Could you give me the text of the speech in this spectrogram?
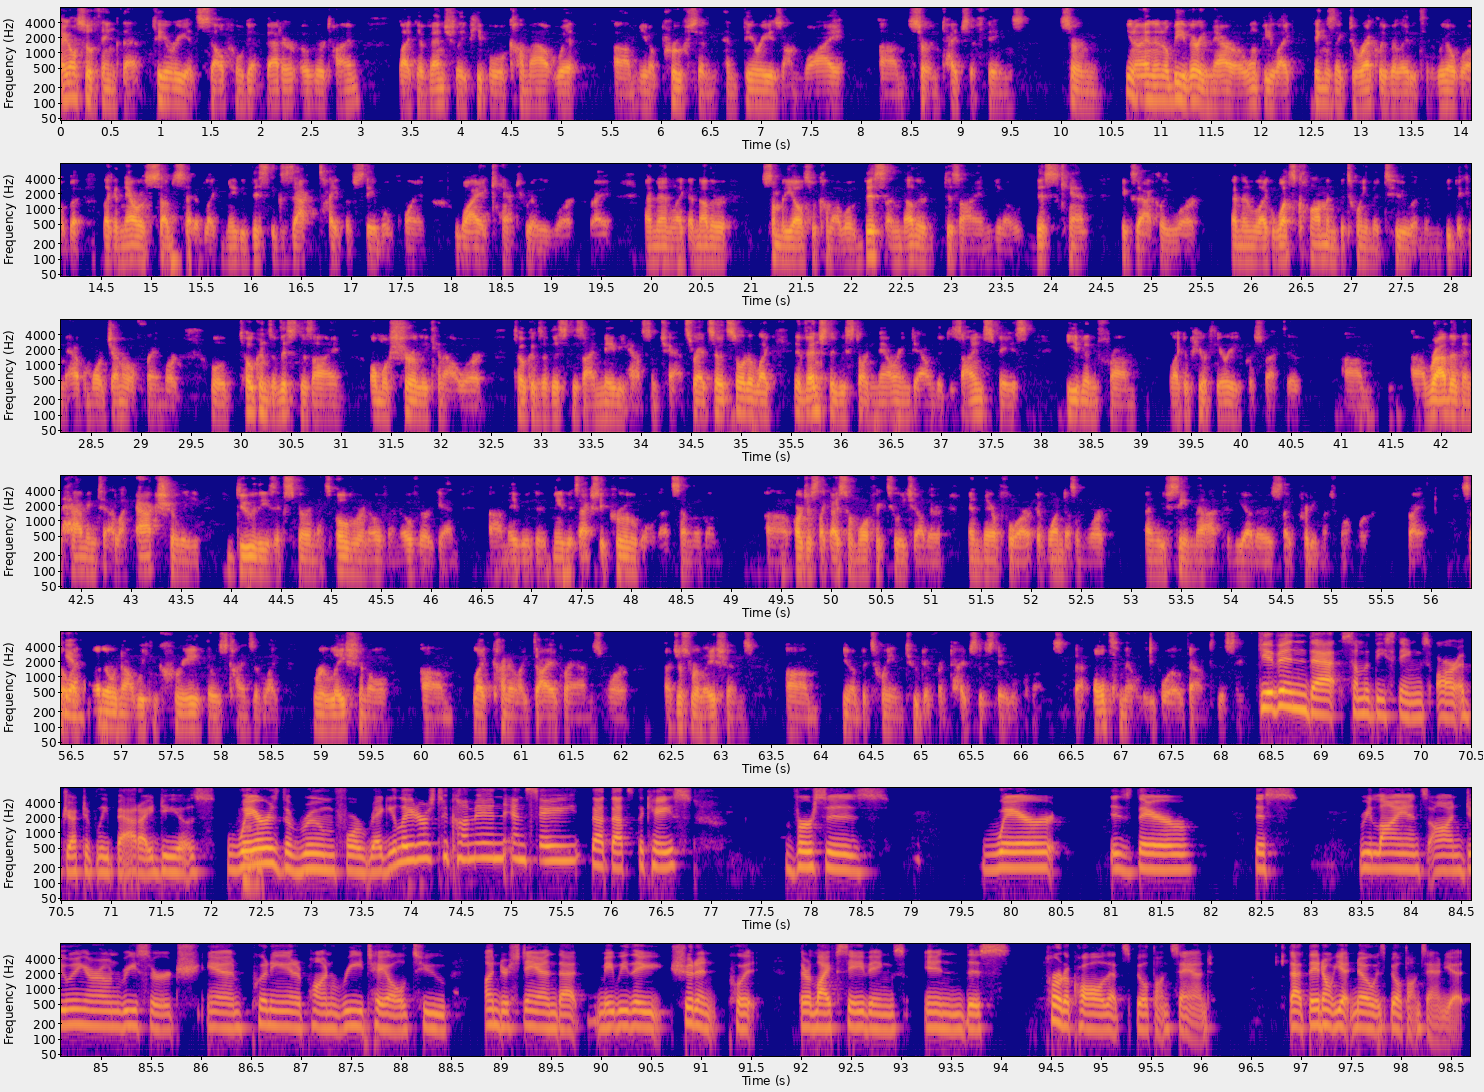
I also think that theory itself will get better over time. Like eventually, people will come out with um, you know proofs and, and theories on why um, certain types of things, certain you know, and it'll be very narrow. It won't be like things like directly related to the real world, but like a narrow subset of like maybe this exact type of stable coin, why it can't really work, right? And then like another somebody else will come out with this another design, you know, this can't exactly work. And then like what's common between the two, and then they can have a more general framework. Well, tokens of this design almost surely cannot work. Tokens of this design maybe have some chance, right? So it's sort of like eventually we start narrowing down the design space even from like a pure theory perspective, um, uh, rather than having to like actually do these experiments over and over and over again. Uh, maybe maybe it's actually provable that some of them uh, are just like isomorphic to each other, and therefore, if one doesn't work, and we've seen that, the others like pretty much won't work? So yeah. like whether or not we can create those kinds of like relational, um, like kind of like diagrams or uh, just relations, um, you know, between two different types of stable coins that ultimately boil down to the same. Thing. Given that some of these things are objectively bad ideas, mm-hmm. where mm-hmm. is the room for regulators to come in and say that that's the case versus where is there this reliance on doing your own research and putting it upon retail to understand that maybe they shouldn't put their life savings in this protocol that's built on sand that they don't yet know is built on sand yet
